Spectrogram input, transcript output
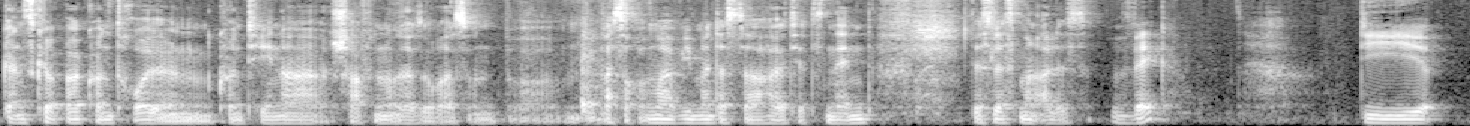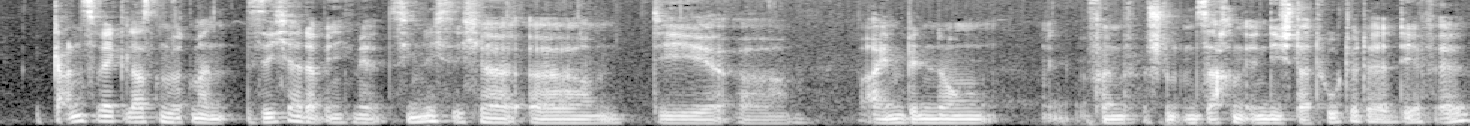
Ganzkörperkontrollen, Container schaffen oder sowas und äh, was auch immer, wie man das da halt jetzt nennt, das lässt man alles weg. Die ganz weglassen wird man sicher, da bin ich mir ziemlich sicher, äh, die äh, Einbindung von bestimmten Sachen in die Statute der DFL,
